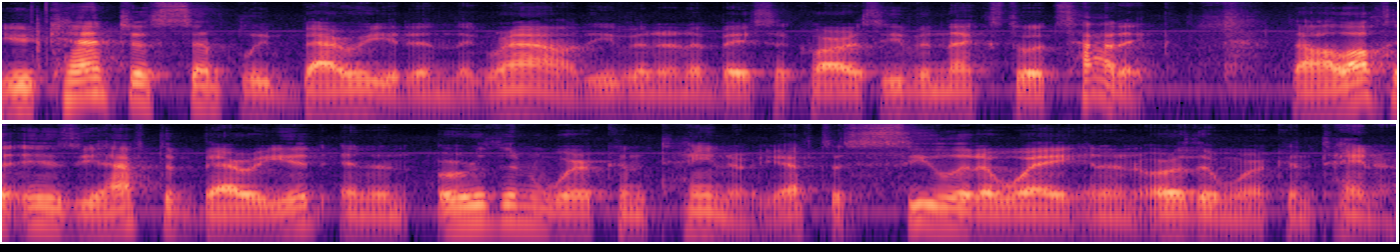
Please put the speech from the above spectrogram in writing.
you can't just simply bury it in the ground, even in a basic chorus, even next to a tzaddik. The halacha is you have to bury it in an earthenware container. You have to seal it away in an earthenware container.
